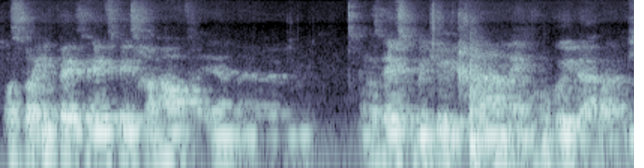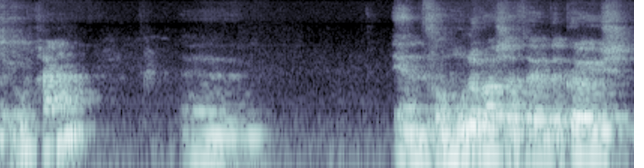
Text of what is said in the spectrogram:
wat voor impact heeft dit gehad en, uh, en wat heeft het met jullie gedaan en hoe kun je daar mee omgaan. en voor moeder was het de keus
